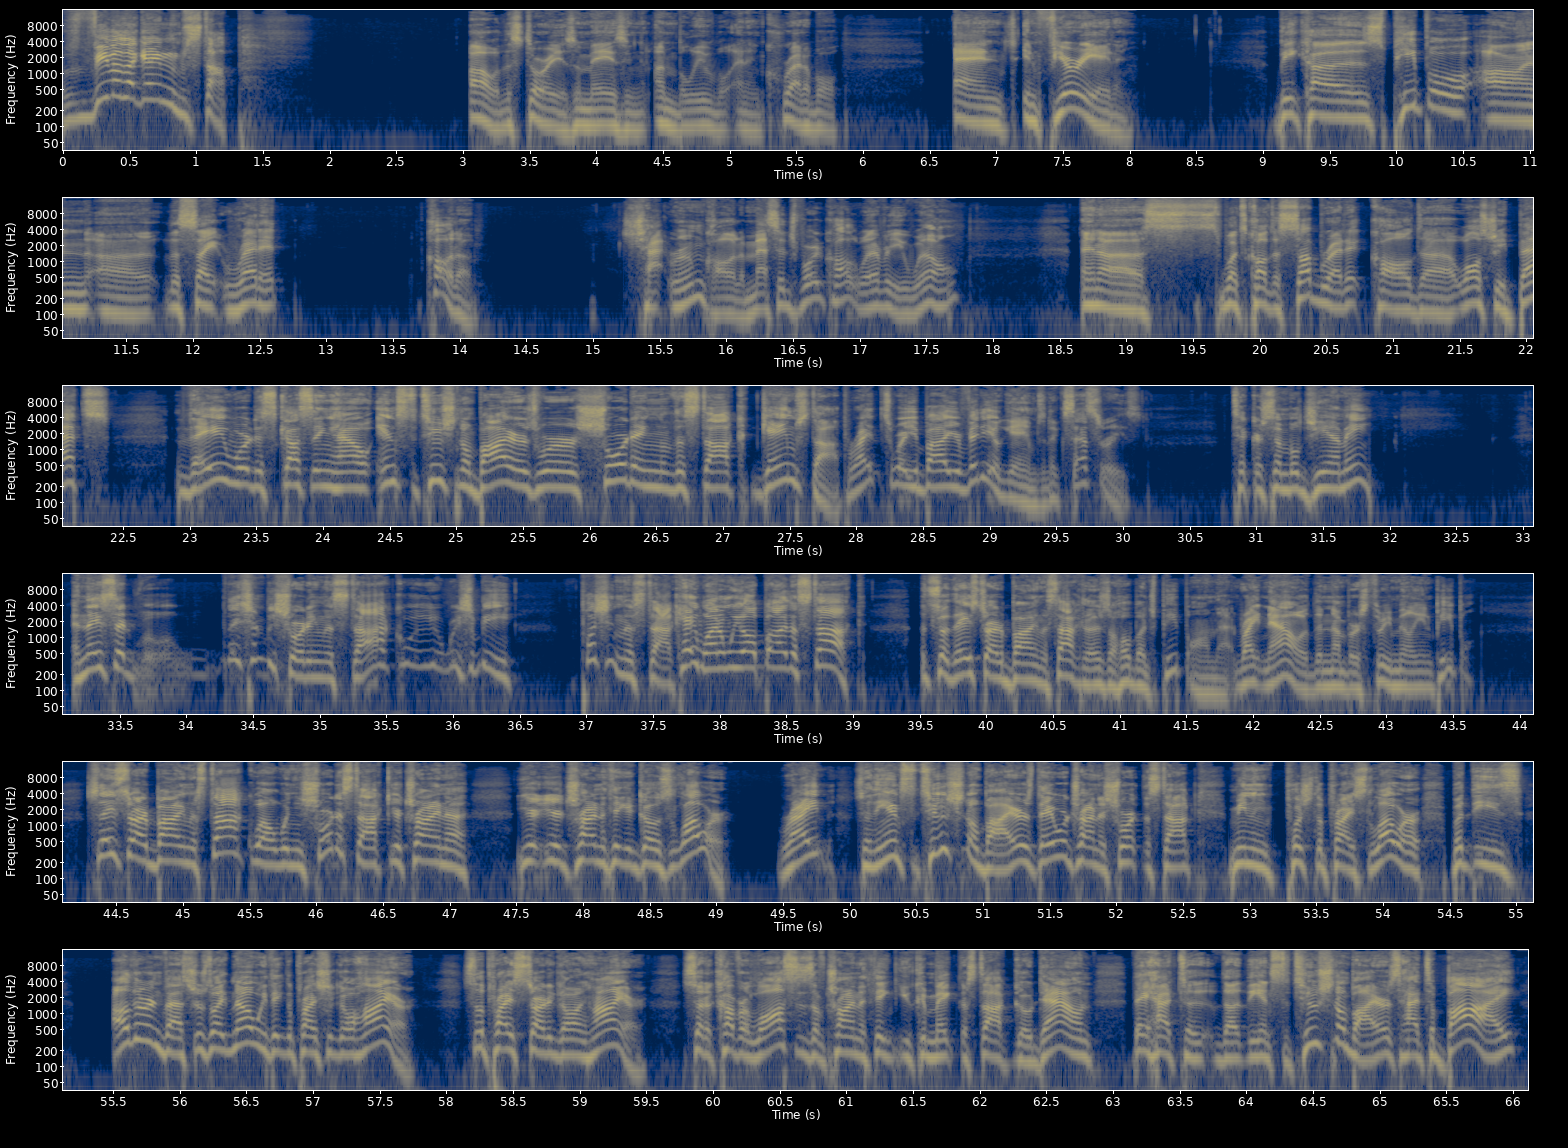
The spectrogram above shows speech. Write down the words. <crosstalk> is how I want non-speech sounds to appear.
Viva la GameStop! Oh, the story is amazing, unbelievable, and incredible, and infuriating because people on uh, the site Reddit call it a chat room, call it a message board, call it whatever you will, and uh, what's called a subreddit called uh, Wall Street Bets. They were discussing how institutional buyers were shorting the stock GameStop, right? It's where you buy your video games and accessories. Ticker symbol GME. And they said well, they shouldn't be shorting the stock. We should be pushing the stock. Hey, why don't we all buy the stock? So they started buying the stock. There's a whole bunch of people on that. Right now, the number is 3 million people. So they started buying the stock. Well, when you short a stock, you're trying to you're, you're trying to think it goes lower, right? So the institutional buyers, they were trying to short the stock, meaning push the price lower, but these other investors like, "No, we think the price should go higher." So the price started going higher. So to cover losses of trying to think you can make the stock go down, they had to the, the institutional buyers had to buy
